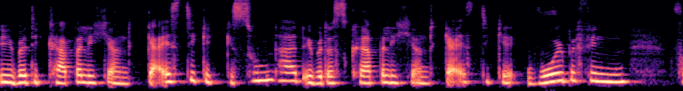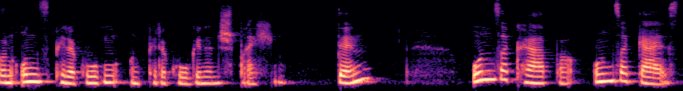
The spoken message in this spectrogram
über die körperliche und geistige Gesundheit, über das körperliche und geistige Wohlbefinden von uns Pädagogen und Pädagoginnen sprechen. Denn unser Körper, unser Geist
